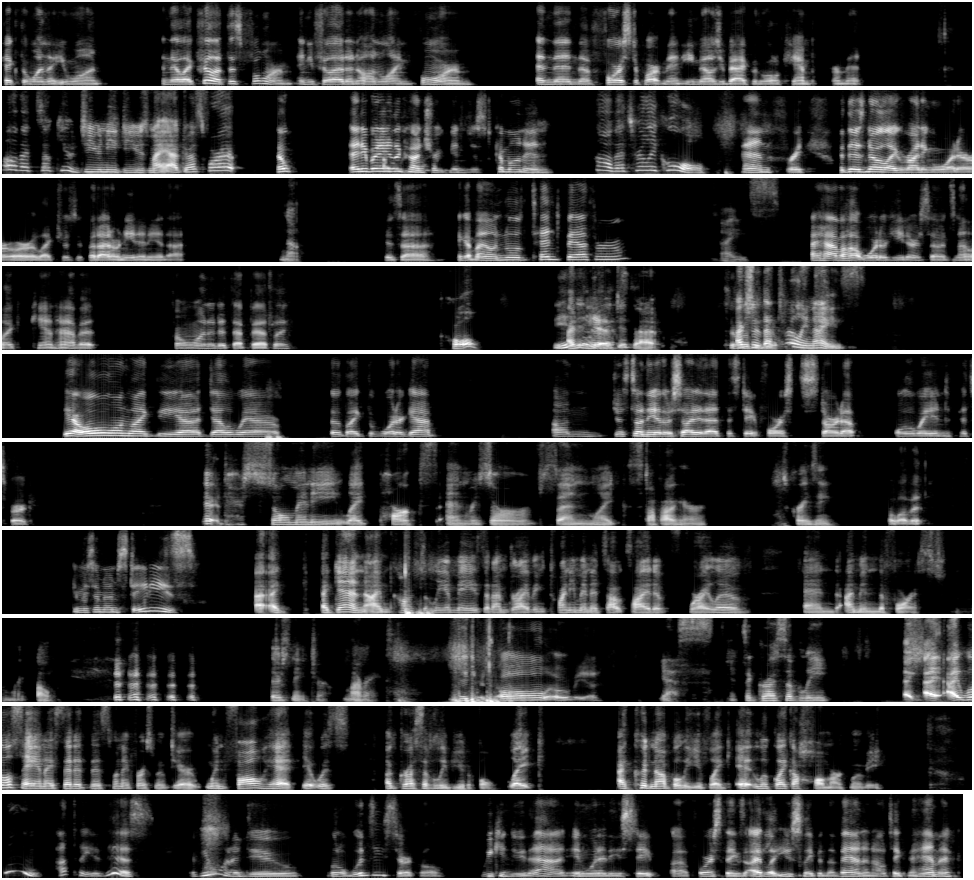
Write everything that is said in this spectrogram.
pick the one that you want. And they're like, fill out this form. And you fill out an online form. And then the forest department emails you back with a little camp permit. Oh, that's so cute. Do you need to use my address for it? Nope. Anybody in the country can just come on in Oh, that's really cool. and free. But there's no like running water or electricity, but I don't need any of that. No. Because uh, I got my own little tent bathroom. Nice. I have a hot water heater, so it's not like I can't have it if I wanted it that badly. Cool. I didn't know you did that. So Actually, that's really nice. yeah all along like the uh delaware uh, like the water gap on just on the other side of that the state forests start up all the way into pittsburgh There, there's so many like parks and reserves and like stuff out here. It's crazy. i love it give me some of them stadies I, I again, I'm constantly amazed that I'm driving 20 minutes outside of where I live and I'm in the forest. I'm like, oh, there's nature. All right. nature's all over you Yes, it's aggressively. I, I, I will say, and I said it this when I first moved here. When fall hit, it was aggressively beautiful. Like I could not believe. Like it looked like a Hallmark movie. Ooh, i'll tell you this if you want to do a little woodsy circle we can do that in one of these state uh, forest things i'd let you sleep in the van and i'll take the hammock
